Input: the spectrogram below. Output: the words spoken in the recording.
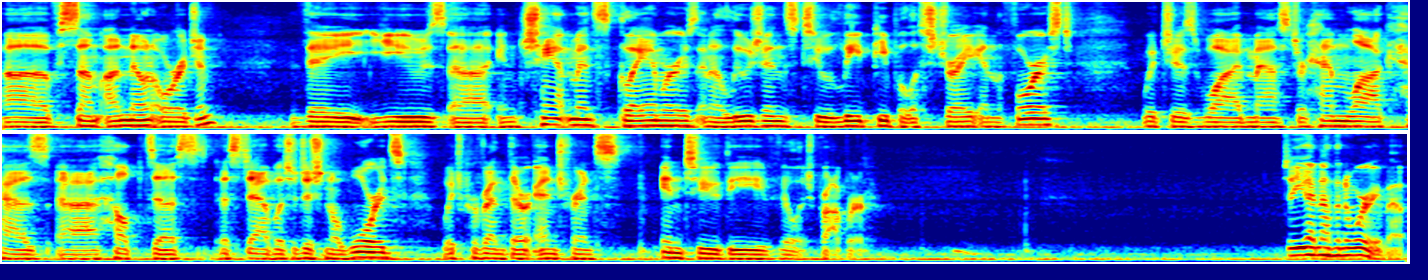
of some unknown origin. They use uh, enchantments, glamours, and illusions to lead people astray in the forest, which is why Master Hemlock has uh, helped us establish additional wards which prevent their entrance into the village proper. So you got nothing to worry about.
